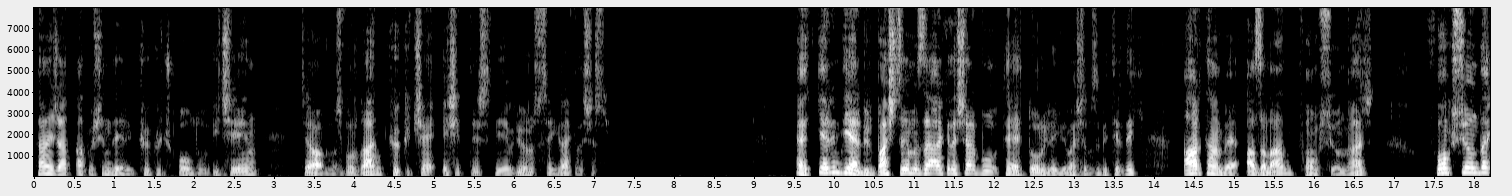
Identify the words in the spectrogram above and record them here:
Tanjant 60'ın değeri kök 3 olduğu için cevabımız buradan kök 3'e eşittir diyebiliyoruz sevgili arkadaşlar. Evet gelin diğer bir başlığımıza arkadaşlar bu teğet doğru ile ilgili başlığımızı bitirdik. Artan ve azalan fonksiyonlar. Fonksiyonda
